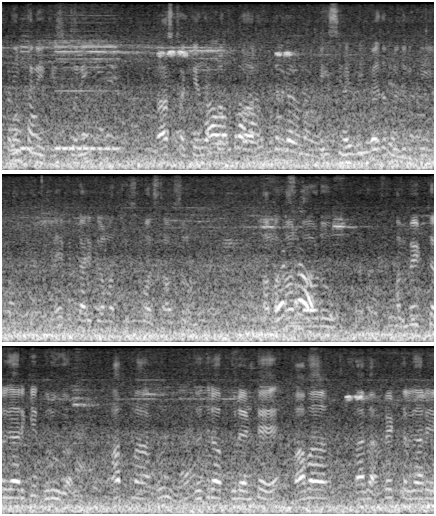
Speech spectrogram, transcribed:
స్ఫూర్తిని తీసుకొని రాష్ట్ర కేంద్ర ప్రభుత్వాలు బీసీలకి పేద ప్రజలకి అనేక కార్యక్రమాలు తీసుకోవాల్సిన అవసరం ఉంది. ఆ మహానుభావుడు అంబేద్కర్ గారికి గురువు గారు మహాత్మా జ్యోతిరావు పూలే అంటే బాబా సాహెబ్ అంబేద్కర్ గారే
